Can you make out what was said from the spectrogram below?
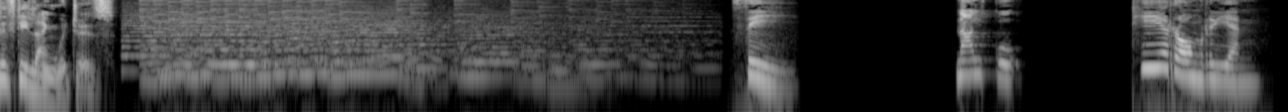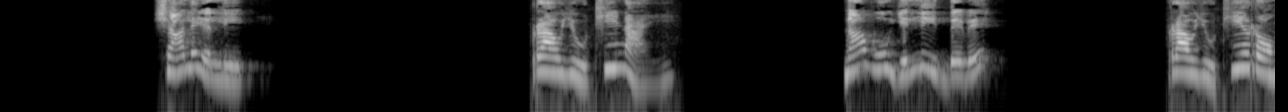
50 languages. 4. นาลกุที่โรงเรียน ชาเลยัลลีเราอยู่ที่ไหน นาวูเยลลีเดเวเราอยู่ที่โรง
